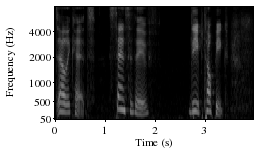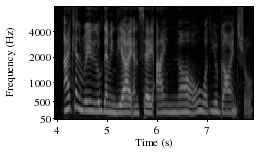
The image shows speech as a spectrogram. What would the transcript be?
delicate, sensitive, deep topic, I can really look them in the eye and say, I know what you're going through.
